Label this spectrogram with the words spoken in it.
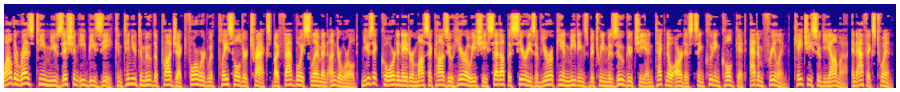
While the Rez team musician EBZ continued to move the project forward with placeholder tracks by Fatboy Slim and Underworld, music coordinator Masakazu Hiroishi set up a series of European meetings between Mizuguchi and techno artists including Coldcut, Adam Freeland, Keiichi Sugiyama, and Aphex Twin.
